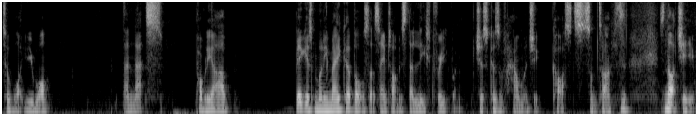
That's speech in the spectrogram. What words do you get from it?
to what you want. And that's probably our biggest money maker, but also at the same time, it's the least frequent just because of how much it costs sometimes. it's not cheap.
